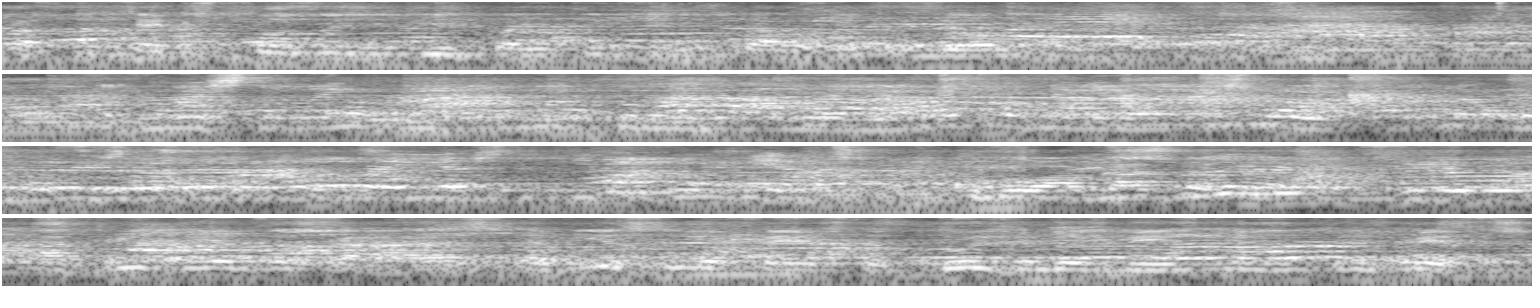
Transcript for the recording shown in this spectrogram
pronto, é as pessoas hoje em dia podem ter dificuldade em aprender alemão. Mas também há uma uma festa de 2 em 2 meses, 3 em 3 meses.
